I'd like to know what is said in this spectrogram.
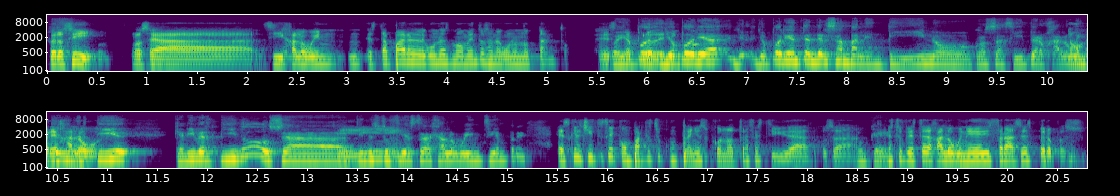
Pero sí, o sea, sí, Halloween está padre en algunos momentos, en algunos no tanto. Este, Oye, yo, pod- podría, yo, yo podría entender San Valentín o cosas así, pero Halloween, hombre, qué, Halloween. divertido, qué divertido. O sea, tienes tu fiesta de Halloween siempre. Es que el chiste es que compartes tu cumpleaños con otra festividad. O sea, Ok. es tu fiesta de Halloween y de disfraces, pero pues,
